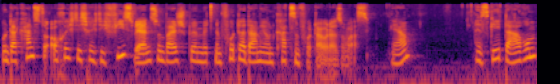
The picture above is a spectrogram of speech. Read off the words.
Und da kannst du auch richtig, richtig fies werden, zum Beispiel mit einem Futterdummy und Katzenfutter oder sowas. Ja? Es geht darum,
